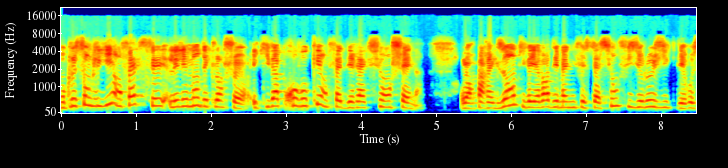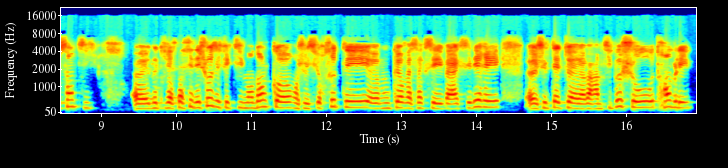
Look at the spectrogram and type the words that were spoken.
Donc le sanglier, en fait, c'est l'élément déclencheur et qui va provoquer en fait des réactions en chaîne. Alors par exemple, il va y avoir des manifestations physiologiques, des ressentis. Euh, donc il va se passer des choses effectivement dans le corps. Je vais sursauter, euh, mon cœur va, va accélérer, euh, je vais peut-être avoir un petit peu chaud, trembler.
